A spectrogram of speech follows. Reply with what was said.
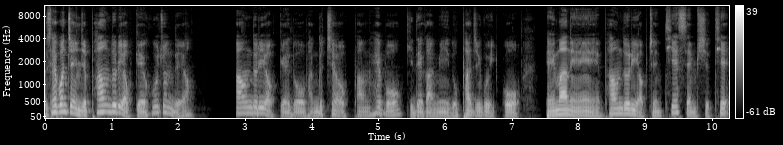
세 번째 이제 파운드리 업계 호조인데요. 파운드리 업계도 반도체 업황 회복 기대감이 높아지고 있고 대만의 파운드리 업체인 TSMC, T,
